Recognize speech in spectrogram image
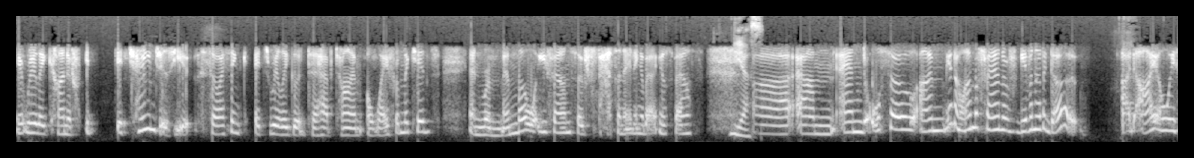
it really kind of it, it changes you. So I think it's really good to have time away from the kids and remember what you found so fascinating about your spouse. Yes. Uh, um, and also, I'm you know I'm a fan of giving it a go. I, I always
